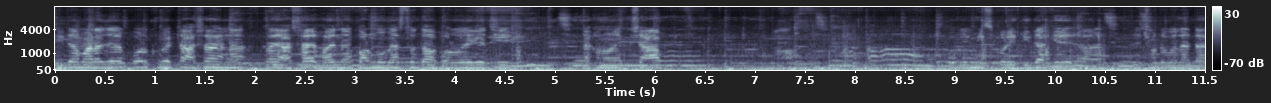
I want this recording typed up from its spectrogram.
দিদা মারা যাওয়ার পর খুব একটা আশা হয় না, প্রায় আশাই হয় না, কর্মব্যস্ততা, বড় হয়ে গেছি, এখন অনেক চাপ। খুবই মিস করি দিদাকে, আর ছোটবেলাটা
